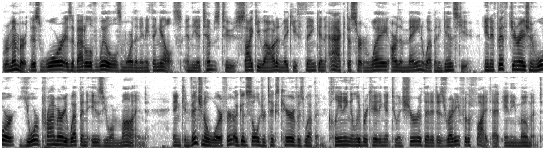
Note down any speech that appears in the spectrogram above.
Remember, this war is a battle of wills more than anything else, and the attempts to psych you out and make you think and act a certain way are the main weapon against you. In a fifth generation war, your primary weapon is your mind. In conventional warfare, a good soldier takes care of his weapon, cleaning and lubricating it to ensure that it is ready for the fight at any moment.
